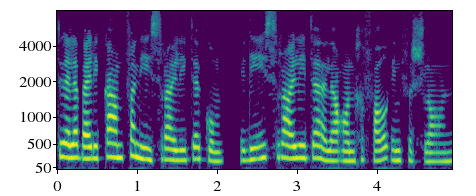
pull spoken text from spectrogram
Toe hulle by die kamp van die Israëlieten kom, het die Israëlieten hulle aangeval en verslaan.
